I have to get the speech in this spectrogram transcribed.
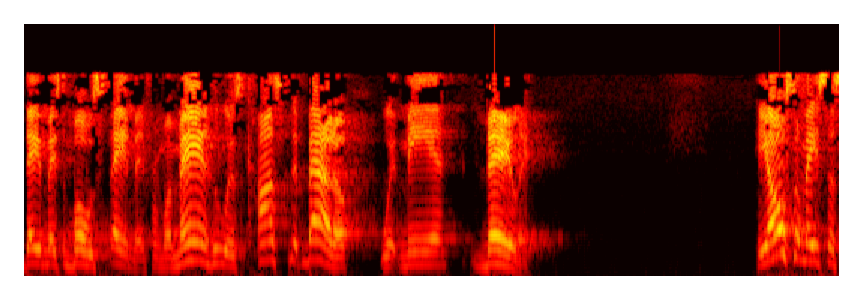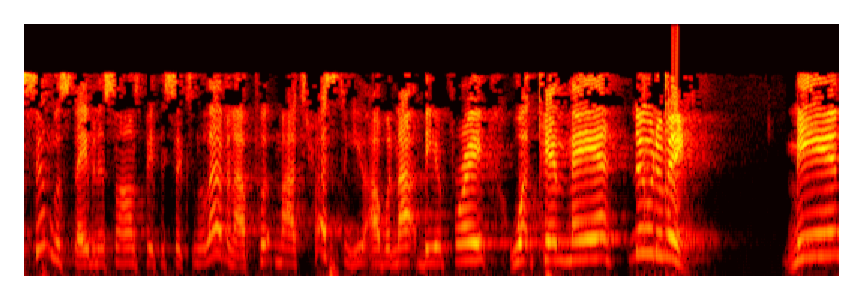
David makes a bold statement from a man who is constant battle with men daily. He also makes a similar statement in Psalms 56 and 11. I put my trust in you. I will not be afraid. What can man do to me? Men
